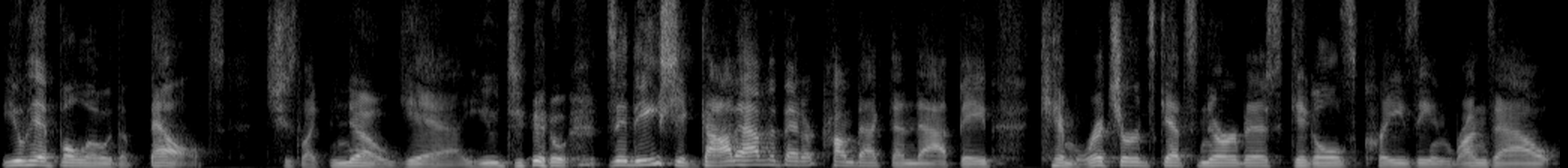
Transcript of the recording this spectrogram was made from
you hit below the belt. She's like, No, yeah, you do. Denise, you gotta have a better comeback than that, babe. Kim Richards gets nervous, giggles crazy, and runs out.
